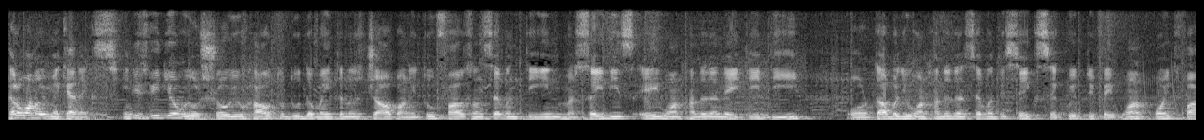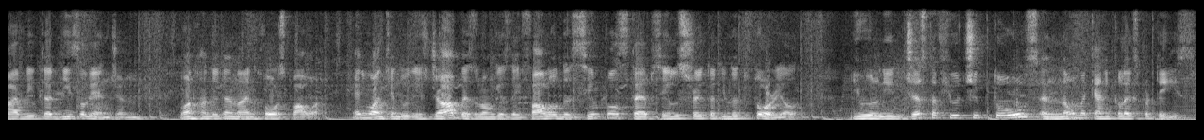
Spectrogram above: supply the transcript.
Hello One Mechanics. In this video we will show you how to do the maintenance job on a 2017 Mercedes A180D or W176 equipped with a 1.5 liter diesel engine, 109 horsepower. Anyone can do this job as long as they follow the simple steps illustrated in the tutorial. You will need just a few cheap tools and no mechanical expertise.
